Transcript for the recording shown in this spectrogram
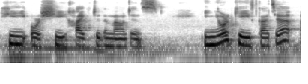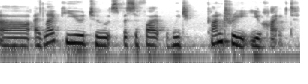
he or she hiked to the mountains. In your case, Katya, uh, I'd like you to specify which country you hiked?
